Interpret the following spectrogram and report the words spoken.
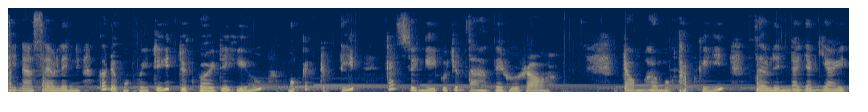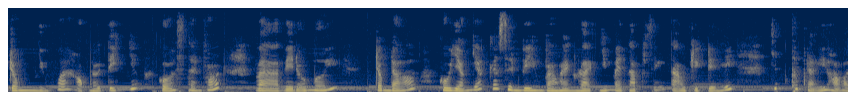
Tina Selin có được một vị trí tuyệt vời để hiểu một cách trực tiếp cách suy nghĩ của chúng ta về rủi ro. Trong hơn một thập kỷ, Selin đã giảng dạy trong những khóa học nổi tiếng nhất của Stanford và về đổi mới. Trong đó, cô dẫn dắt các sinh viên vào hàng loạt những bài tập sáng tạo triệt để, giúp thúc đẩy họ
